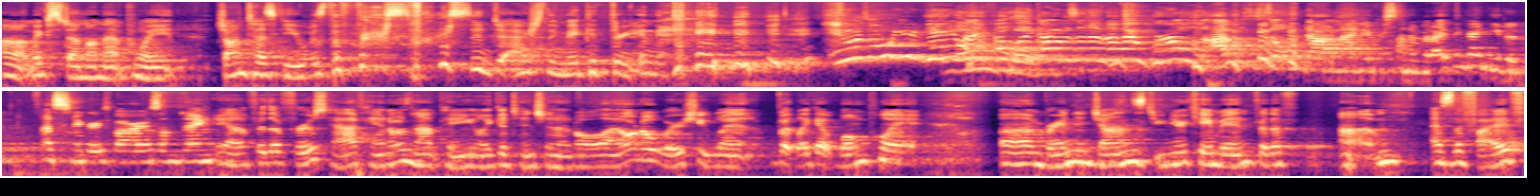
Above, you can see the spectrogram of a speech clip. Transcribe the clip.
um, extend on that point, Jon Teske was the first person to actually make a three in the game. It was a weird game. I felt like. I was in. I was zoned out ninety percent of it. I think I needed a Snickers bar or something. yeah, for the first half, Hannah was not paying like attention at all. I don't know where she went, but like at one point, um, Brandon Johns Jr. came in for the um, as the five,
